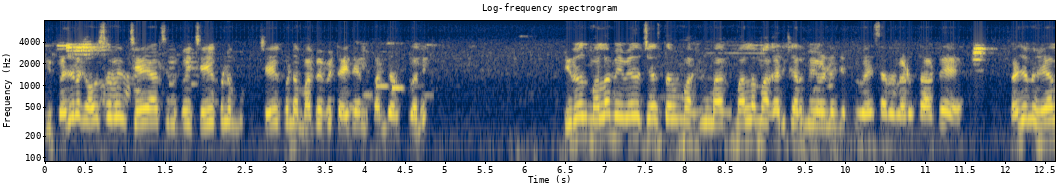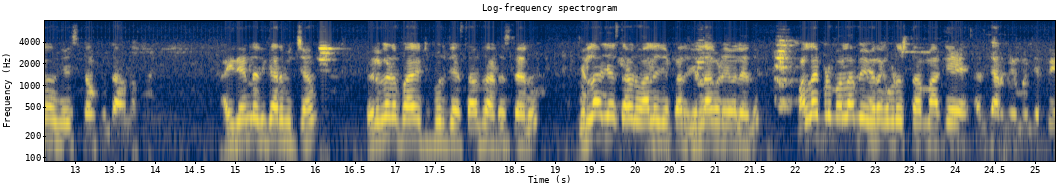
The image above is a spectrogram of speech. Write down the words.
ఈ ప్రజలకు అవసరమైన చేయాల్సింది పోయి చేయకుండా చేయకుండా మభ్యపెట్టి ఐదేళ్ళు పని జరుపుకొని ఈరోజు మళ్ళీ మేమేదో చేస్తాము మాకు మాకు మళ్ళీ మాకు అధికారం ఇవ్వండి అని చెప్పి వైఎస్ఆర్ వాళ్ళు అడుగుతా ఉంటే ప్రజలు హేళన చేసి నవ్వుకుంటా ఉన్నాం ఐదేళ్ళు అధికారం ఇచ్చాం వెలుగొండ ప్రాజెక్టు పూర్తి చేస్తామని అడుగుతారు జిల్లా చేస్తామని వాళ్ళే చెప్పారు జిల్లా కూడా ఇవ్వలేదు. మళ్ళీ ఇప్పుడు మళ్ళీ మేము విరగబడుస్తాం మాకే అధికారం ఇవ్వమని చెప్పి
